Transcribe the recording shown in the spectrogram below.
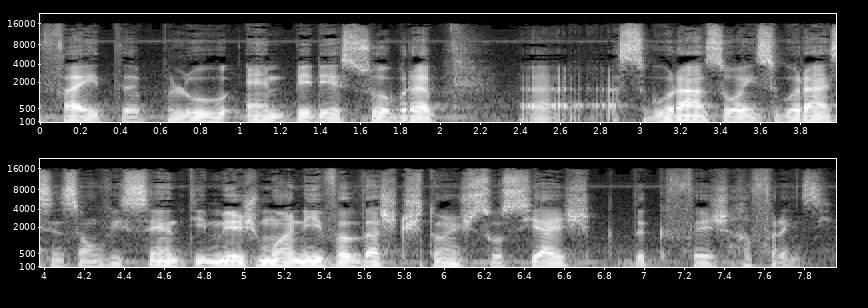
feita pelo MPD sobre a segurança ou a insegurança em São Vicente e mesmo a nível das questões sociais de que fez referência?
